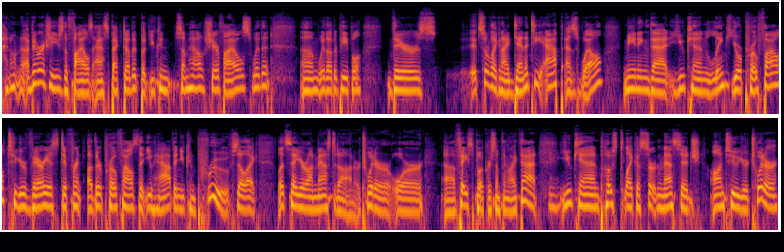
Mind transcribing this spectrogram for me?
I don't know. I've never actually used the files aspect of it, but you can somehow share files with it um, with other people. There's it's sort of like an identity app as well, meaning that you can link your profile to your various different other profiles that you have, and you can prove. So, like, let's say you're on Mastodon or Twitter or uh, Facebook or something like that, you can post like a certain message onto your Twitter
